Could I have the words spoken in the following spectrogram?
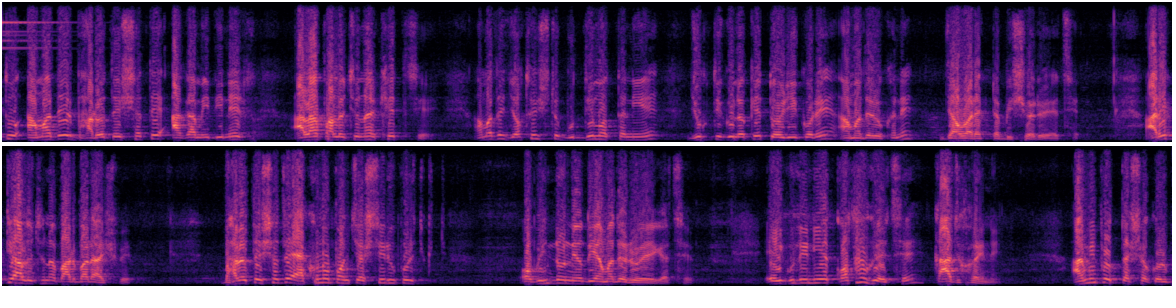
যেহেতু আমাদের ভারতের সাথে আগামী দিনের আলাপ আলোচনার ক্ষেত্রে আমাদের যথেষ্ট বুদ্ধিমত্তা নিয়ে যুক্তিগুলোকে তৈরি করে আমাদের ওখানে যাওয়ার একটা বিষয় রয়েছে। আরেকটি আলোচনা বারবার আসবে। ভারতের সাথে এখনও পঞ্চাশটির উপর অভিন্ন নদী আমাদের রয়ে গেছে। এইগুলি নিয়ে কথা হয়েছে, কাজ হয়নি। আমি প্রত্যাশা করব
